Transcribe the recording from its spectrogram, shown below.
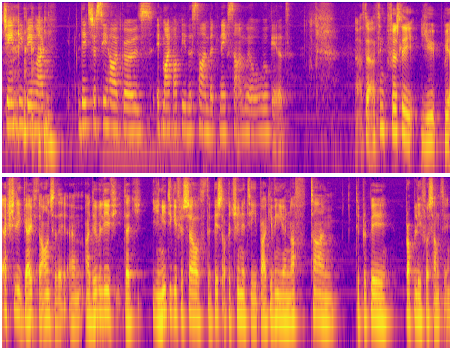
gently being like let's just see how it goes. It might not be this time, but next time we'll we'll get it. I, th- I think firstly, you we actually gave the answer there. Um, I do believe that you need to give yourself the best opportunity by giving you enough time to prepare properly for something.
